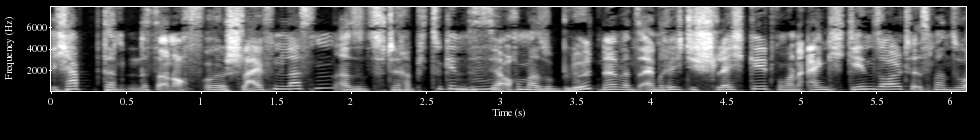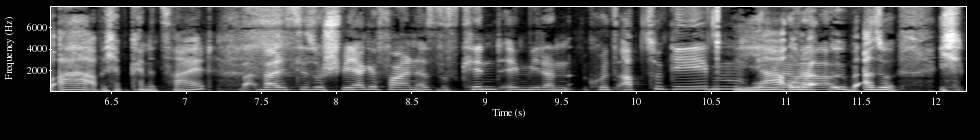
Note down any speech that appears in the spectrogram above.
ich habe dann das dann auch äh, schleifen lassen, also zur Therapie zu gehen. Das ist Mhm. ja auch immer so blöd, ne? Wenn es einem richtig schlecht geht, wo man eigentlich gehen sollte, ist man so, ah, aber ich habe keine Zeit. Weil es dir so schwer gefallen ist, das Kind irgendwie dann kurz abzugeben? Ja, oder, oder also ich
